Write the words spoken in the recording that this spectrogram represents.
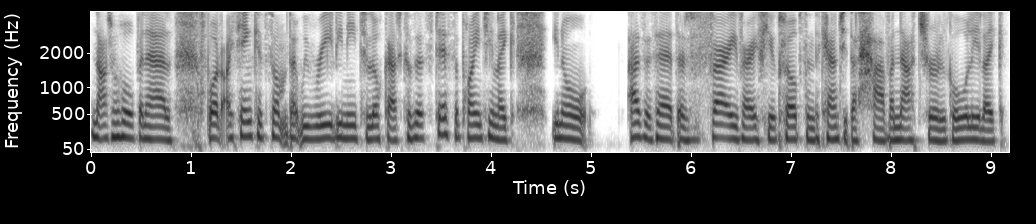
not a hope in hell. But I think it's something that we really need to look at because it's disappointing. Like, you know, as I said, there's very, very few clubs in the county that have a natural goalie. Like,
